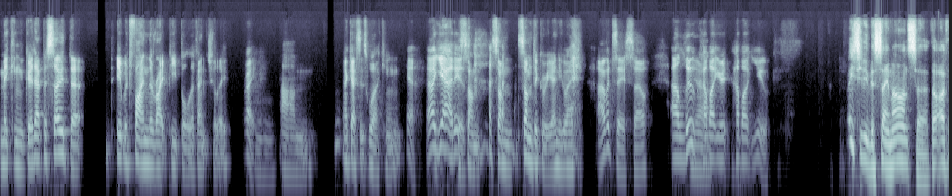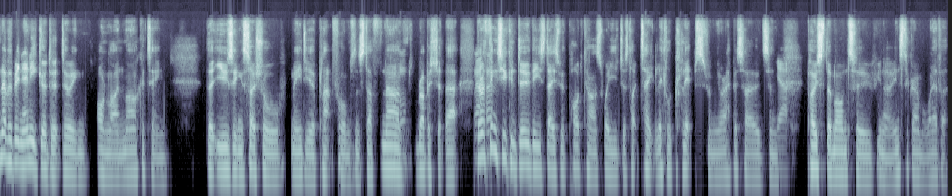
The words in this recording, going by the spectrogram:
making a good episode, that it would find the right people eventually. right. Um, I guess it's working Yeah. Uh, yeah, it is. some some some degree anyway. I would say so. Uh, Luke, Yeah. how about your? How about you? Basically the same answer that I've never been any good at doing online marketing, that using social media platforms and stuff. No, I'm rubbish at that. There are Uh-huh. things you can do these days with podcasts where you just like take little clips from your episodes and Yeah. post them onto, you know, Instagram or whatever.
